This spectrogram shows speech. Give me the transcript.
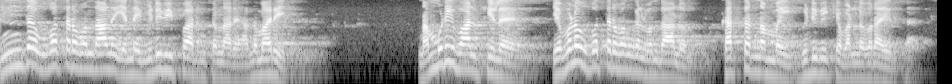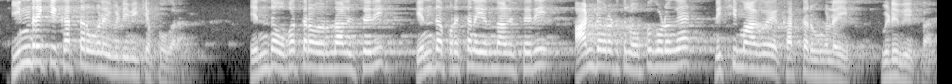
எந்த உபத்திரம் வந்தாலும் என்னை விடுவிப்பார்னு சொன்னார். அந்த மாதிரி நம்முடைய வாழ்க்கையில் எவ்வளோ உபத்திரவங்கள் வந்தாலும் கர்த்தர் நம்மை விடுவிக்க வல்லவராக இருக்கார். இன்றைக்கு கர்த்தர் உங்களை விடுவிக்க போகிறார். எந்த உபத்திரம் இருந்தாலும் சரி எந்த பிரச்சனை இருந்தாலும் சரி ஆண்டவரிடத்தில் ஒப்பு கொடுங்க. நிச்சயமாகவே கர்த்தர் உங்களை விடுவிப்பார்.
